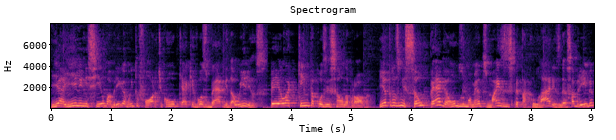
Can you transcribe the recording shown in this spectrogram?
E aí ele inicia uma briga muito forte com o Keck Rosberg, da Williams, pela quinta posição da prova. E a transmissão pega um dos momentos mais espetaculares dessa briga,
